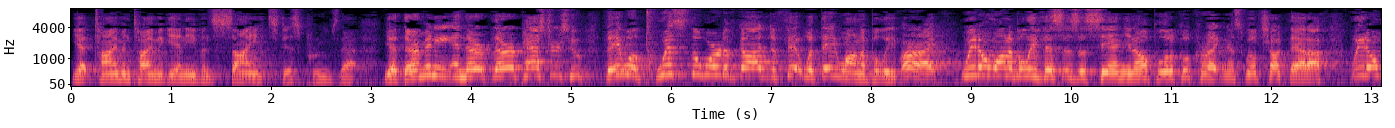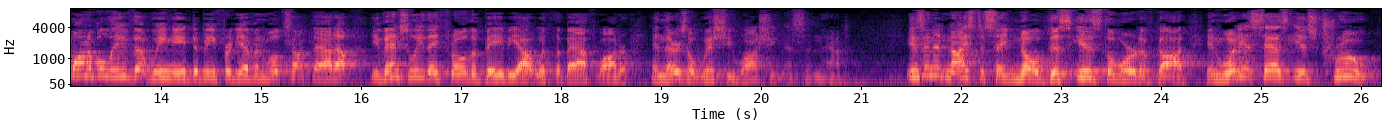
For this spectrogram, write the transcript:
Yet time and time again, even science disproves that. Yet there are many, and there, there are pastors who, they will twist the Word of God to fit what they want to believe. Alright, we don't want to believe this is a sin, you know, political correctness, we'll chuck that off. We don't want to believe that we need to be forgiven, we'll chuck that out. Eventually they throw the baby out with the bathwater. And there's a wishy-washiness in that. Isn't it nice to say, no, this is the Word of God, and what it says is true.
